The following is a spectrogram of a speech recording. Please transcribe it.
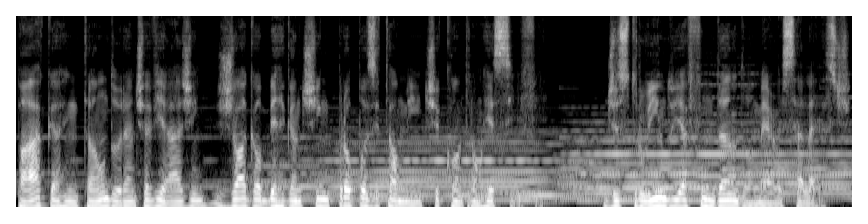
Parker, então, durante a viagem, joga o bergantim propositalmente contra um recife, destruindo e afundando o Mary Celeste,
